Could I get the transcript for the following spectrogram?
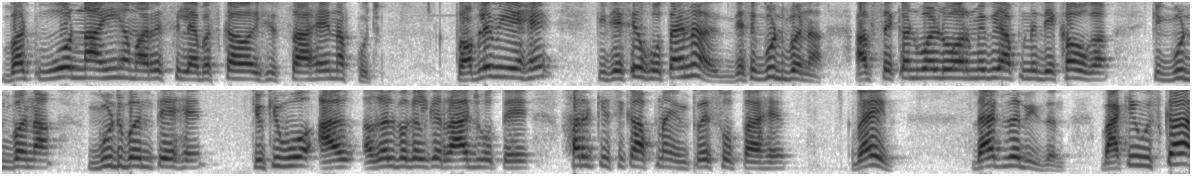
बट वो ना ही हमारे सिलेबस का हिस्सा है ना कुछ। प्रॉब्लम ये है कि जैसे होता है ना, जैसे गुड बना। अब सेकंड वर्ल्ड वॉर में भी आपने देखा होगा कि गुड बना गुड बनते हैं, क्योंकि वो अगल बगल के राज होते हैं, हर किसी का अपना इंटरेस्ट होता है राइट दैट्स द रीजन बाकी उसका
